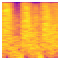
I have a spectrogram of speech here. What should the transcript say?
you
